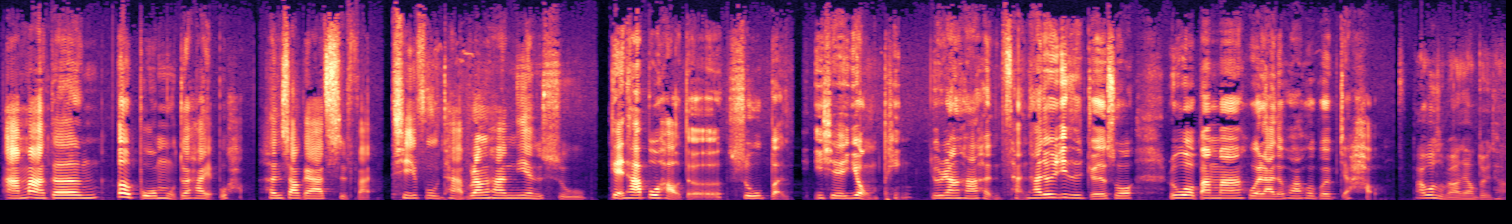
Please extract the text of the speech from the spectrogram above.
阿嬷跟二伯母对她也不好，很少给她吃饭，欺负她，不让她念书。给她不好的书本、一些用品，就让她很惨。她就一直觉得说，如果爸妈回来的话，会不会比较好？他为什么要这样对他？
